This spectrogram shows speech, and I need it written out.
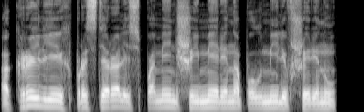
а крылья их простирались по меньшей мере на полмили в ширину.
